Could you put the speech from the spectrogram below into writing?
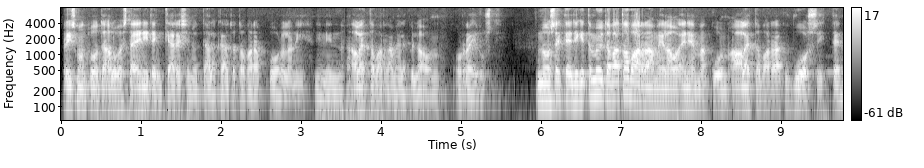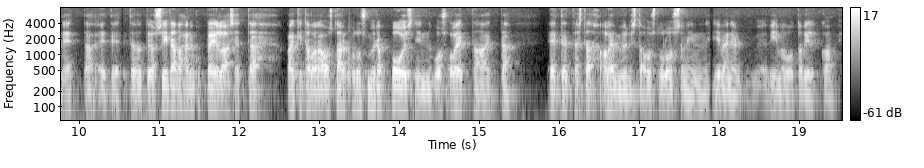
Prisman tuotealueesta eniten kärsinyt täällä käyttötavarapuolella, niin, niin, niin aletavaraa meillä kyllä on, on reilusti. No se tietenkin, että myytävää tavaraa meillä on enemmän kuin aletavaraa kuin vuosi sitten, että, että, että, että jos siitä vähän niin kuin peilaisi, että kaikki tavara olisi tarkoitus myydä pois, niin voisi olettaa, että, että tästä alemyynnistä olisi tulossa niin hivenen viime vuotta vilkkaampi.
